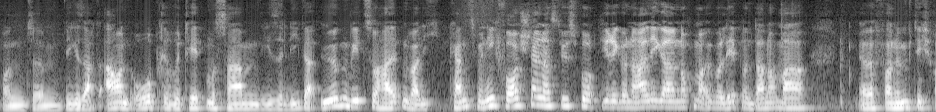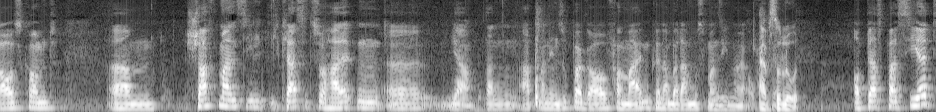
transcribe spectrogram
Und ähm, wie gesagt, A und O, Priorität muss haben, diese Liga irgendwie zu halten, weil ich kann es mir nicht vorstellen, dass Duisburg die Regionalliga nochmal überlebt und da nochmal äh, vernünftig rauskommt. Ähm, schafft man es, die Klasse zu halten, äh, ja, dann hat man den Super-GAU vermeiden können, aber da muss man sie neu aufstellen. Absolut. Ob das passiert,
